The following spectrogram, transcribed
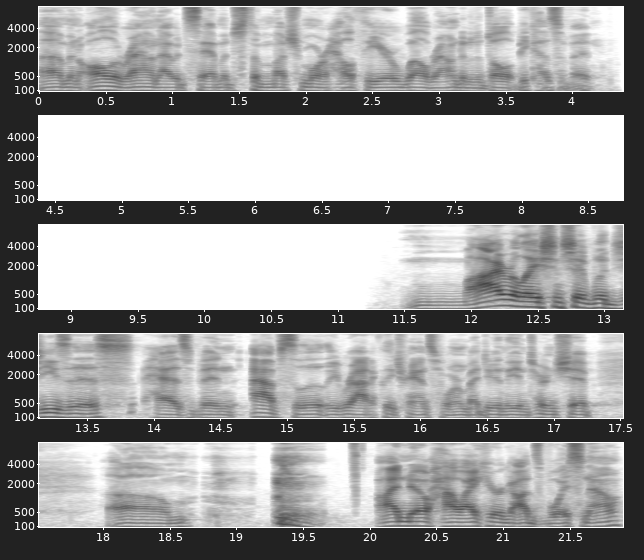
Um, and all around, I would say I'm just a much more healthier, well-rounded adult because of it. my relationship with Jesus has been absolutely radically transformed by doing the internship. Um, I know how I hear God's voice now,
